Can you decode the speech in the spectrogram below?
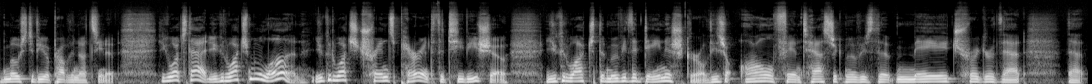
Most of you have probably not seen it. You could watch that. You could watch Mulan. You could watch Transparent, the TV show. You could watch the movie The Danish Girl. These are all fantastic movies that may trigger that that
